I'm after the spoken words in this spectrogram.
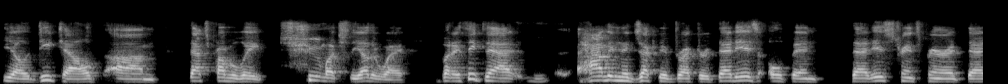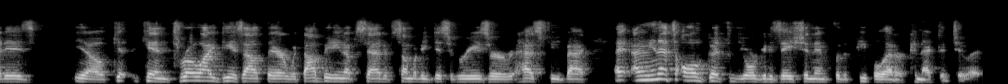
you know detail. Um, that's probably too much the other way. But i think that having an executive director that is open that is transparent that is you know can, can throw ideas out there without being upset if somebody disagrees or has feedback. I, I mean that's all good for the organization and for the people that are connected to it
